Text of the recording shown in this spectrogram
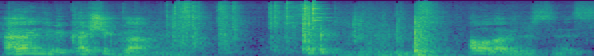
herhangi bir kaşıkla alabilirsiniz.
